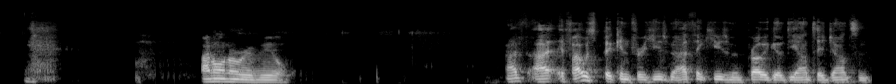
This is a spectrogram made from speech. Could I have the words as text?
I don't want to reveal. I, I, if I was picking for Huseman, I think Huseman would probably go Diontae Johnson.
